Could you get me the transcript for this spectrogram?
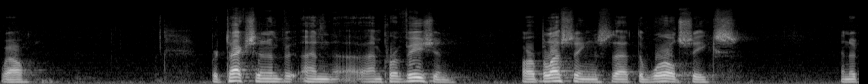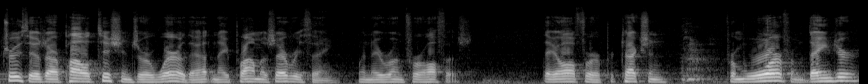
Well, Protection and, and, uh, and provision are blessings that the world seeks. And the truth is, our politicians are aware of that and they promise everything when they run for office. They offer protection from war, from danger,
